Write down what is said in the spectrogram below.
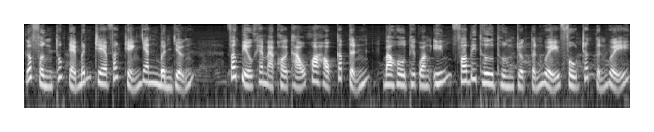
góp phần thúc đẩy Bến Tre phát triển nhanh bền vững, Phát biểu khai mạc hội thảo khoa học cấp tỉnh, bà Hồ Thị Quang Yến, Phó Bí thư Thường trực tỉnh ủy, phụ trách tỉnh ủy,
